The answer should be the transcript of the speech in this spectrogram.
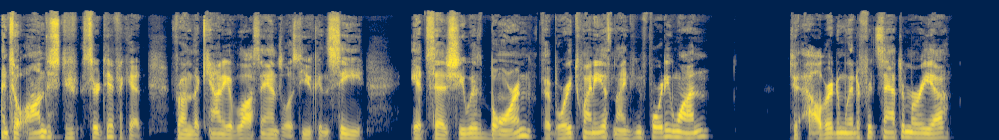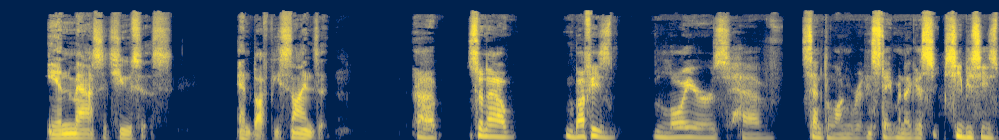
And so on the st- certificate from the County of Los Angeles, you can see it says she was born February 20th, 1941, to Albert and Winifred Santa Maria in Massachusetts. And Buffy signs it. Uh, so now Buffy's lawyers have sent along a written statement. I guess CBC's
